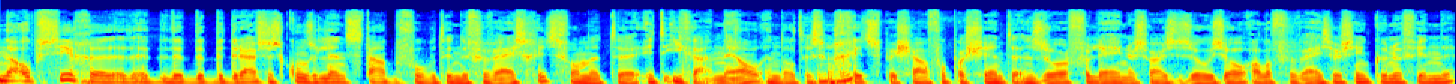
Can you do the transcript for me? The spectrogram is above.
Nou, op zich, de, de bedrijfsartsconsulent staat bijvoorbeeld in de verwijsgids van het, het IKNL. En dat is een -hmm. gids speciaal voor patiënten en zorgverleners, waar ze sowieso alle verwijzers in kunnen vinden.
